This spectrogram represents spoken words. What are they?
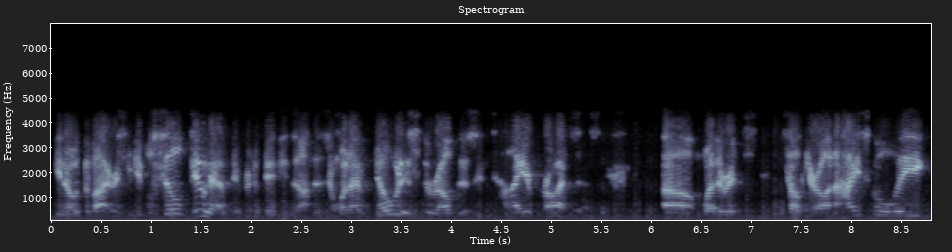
You know, with the virus, and people still do have different opinions on this. And what I've noticed throughout this entire process, um, whether it's South Carolina High School League,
